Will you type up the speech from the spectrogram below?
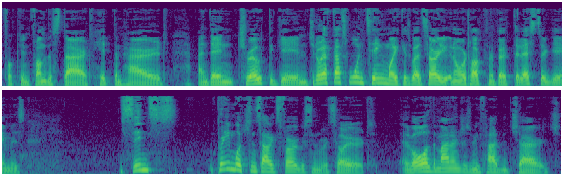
fucking from the start, hit them hard, and then throughout the game. Do you know that that's one thing, Mike, as well? Sorry, I know we're talking about the Leicester game. Is since pretty much since Alex Ferguson retired, of all the managers we've had in charge,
